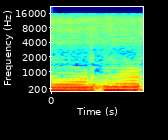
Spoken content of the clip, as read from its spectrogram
Yeah.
